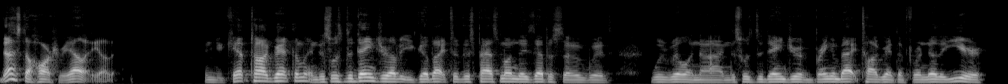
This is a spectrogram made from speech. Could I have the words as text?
That's the harsh reality of it. And you kept Todd Grantham, and this was the danger of it. You go back to this past Monday's episode with with Will and I, and this was the danger of bringing back Todd Grantham for another year.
